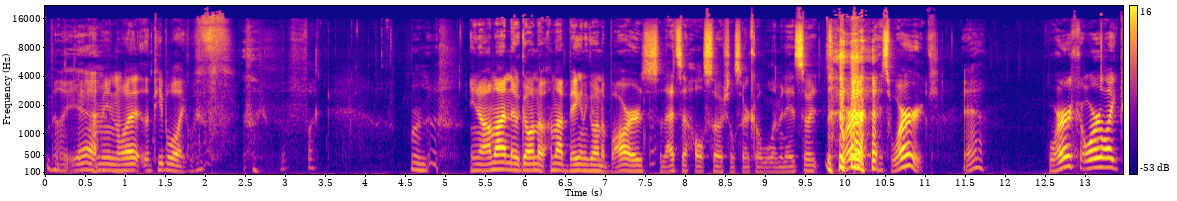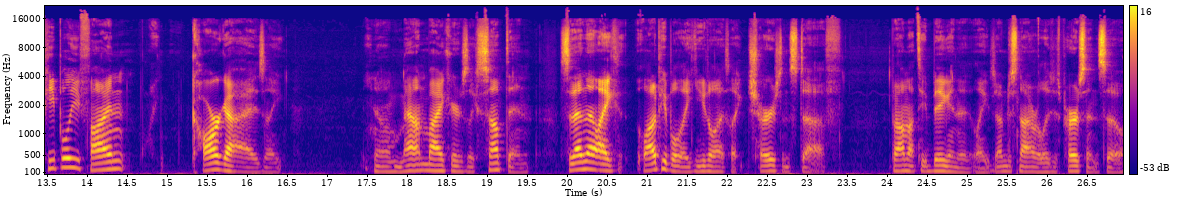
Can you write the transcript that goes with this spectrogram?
But yeah I mean, what the people like? The fuck We're You know, I'm not into going to. I'm not big into going to bars, so that's a whole social circle limited. So it's work. it's work, yeah work, or like people you find like car guys, like you know, mountain bikers, like something. So then that like a lot of people like utilize like church and stuff, but I'm not too big into it. Like I'm just not a religious person, so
